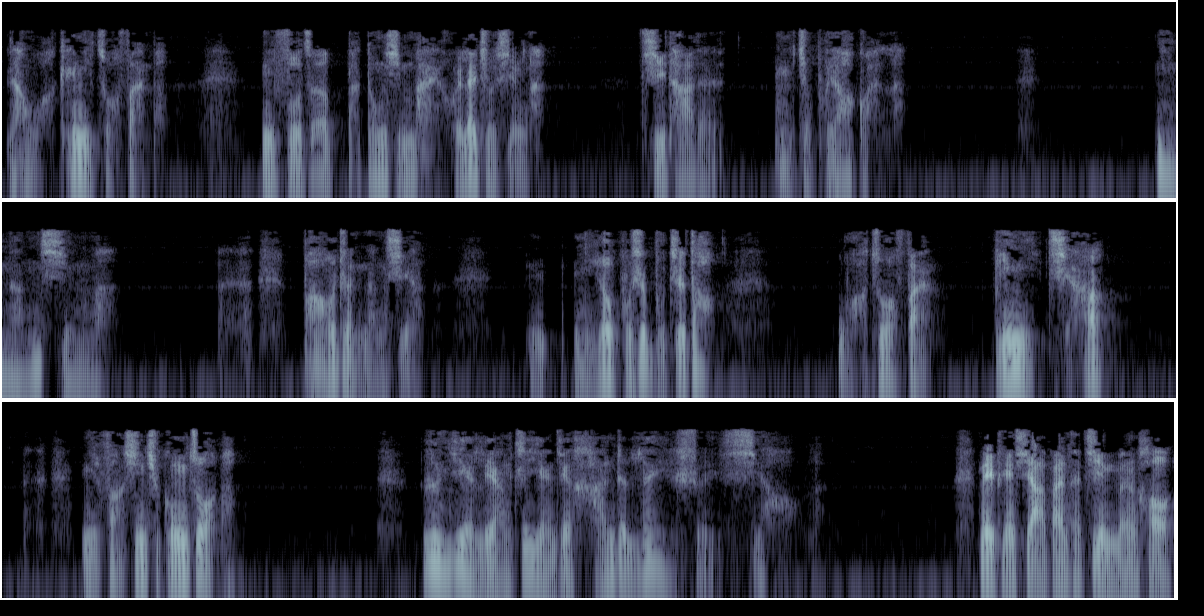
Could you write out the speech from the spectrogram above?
让我给你做饭吧，你负责把东西买回来就行了，其他的你就不要管了。你能行吗？保准能行。你你又不是不知道，我做饭比你强。你放心去工作吧。”润叶两只眼睛含着泪水笑。那天下班，他进门后，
